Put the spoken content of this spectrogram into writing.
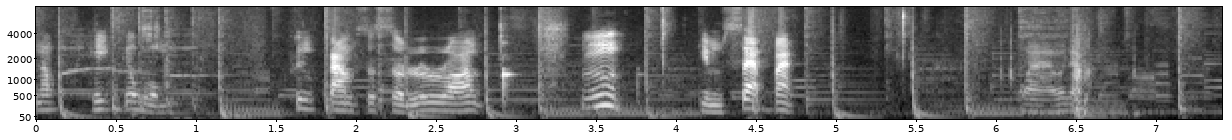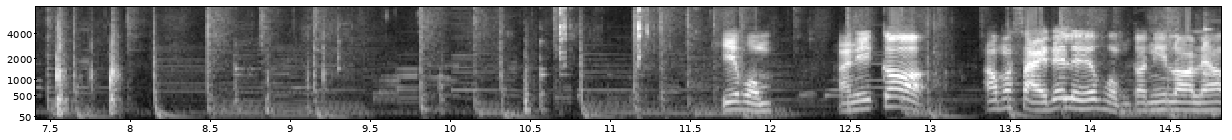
น้ำพริกครับผมเพิ่งตำสดๆร้อนๆอืมกลิ่นแซ่บมากวางไว้ก่อนโอเคผม อันนี้ก็เอามาใส่ได้เลยครับผมตอนนี้ร้อนแล้ว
